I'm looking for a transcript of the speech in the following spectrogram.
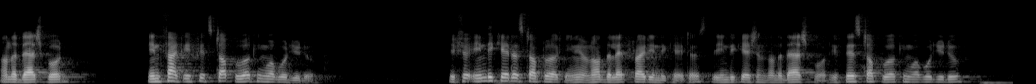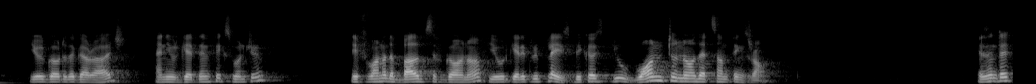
on the dashboard? In fact, if it stopped working, what would you do? If your indicators stopped working, you know, not the left right indicators, the indications on the dashboard, if they stopped working, what would you do? You would go to the garage and you would get them fixed, wouldn't you? if one of the bulbs have gone off, you would get it replaced because you want to know that something's wrong. Isn't it?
